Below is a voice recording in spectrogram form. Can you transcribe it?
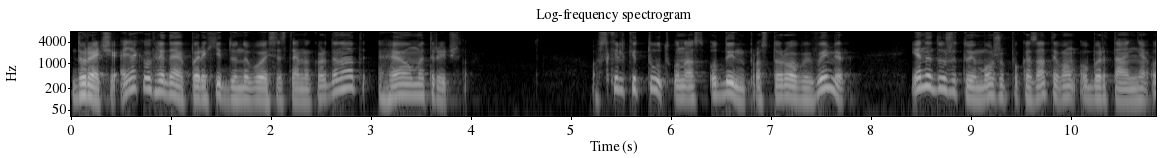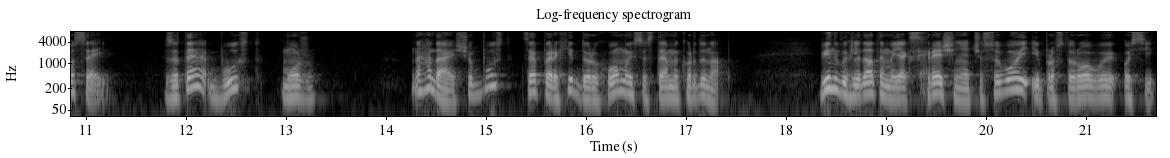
До речі, а як виглядає перехід до нової системи координат геометрично? Оскільки тут у нас один просторовий вимір, я не дуже то й можу показати вам обертання осей. Зате буст можу. Нагадаю, що буст це перехід до рухомої системи координат. Він виглядатиме як схрещення часової і просторової осі.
